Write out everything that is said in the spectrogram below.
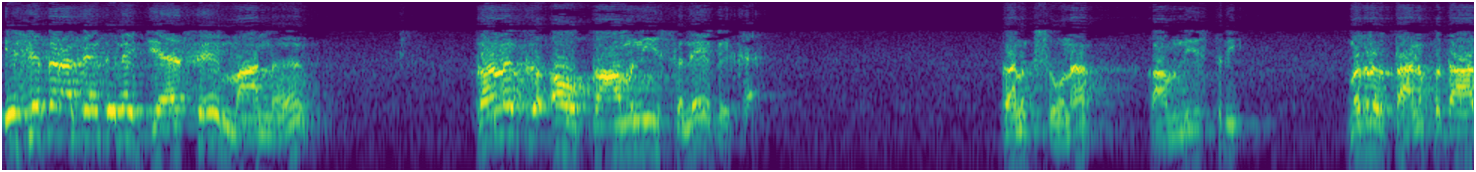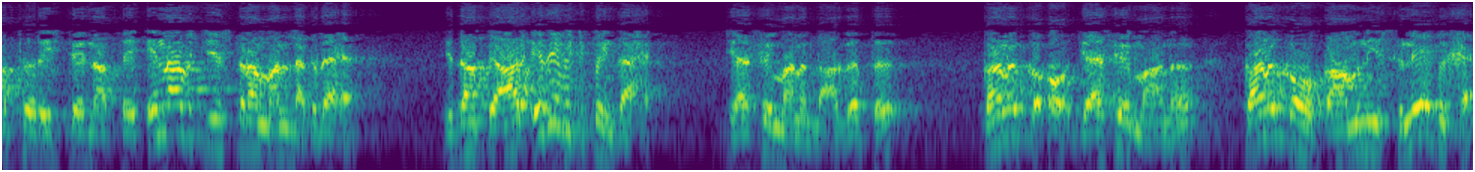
ਇਸੇ ਤਰ੍ਹਾਂ ਕਹਿੰਦੇ ਨੇ, ਜੈਸੇ ਮਨ ਕਣਕ ਔ ਕਾਮਨੀ ਸਨੇਹ ਵਿਖੈ। ਕਣਕ ਸੋਨਾ, ਕਾਮਨੀ ਇਸਤਰੀ। ਮਤਲਬ ਧਨ ਪਦਾਰਥ, ਰਿਸ਼ਤੇ, ਨਾਤੇ, ਇਹਨਾਂ ਵਿੱਚ ਜਿਸ ਤਰ੍ਹਾਂ ਮਨ ਲੱਗਦਾ ਹੈ, ਜਿੱਦਾਂ ਪਿਆਰ ਇਹਦੇ ਵਿੱਚ ਪੈਂਦਾ ਹੈ। ਜੈਸੇ ਮਨ ਲਾਗਤ ਕਨਕ ਜੈਸੇ ਮਨ ਕਨਕ ਔ ਕਾਮਨੀ ਸਨੇਹ ਵਿਖੈ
